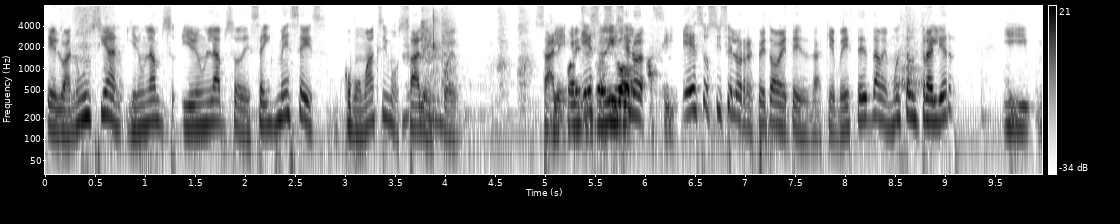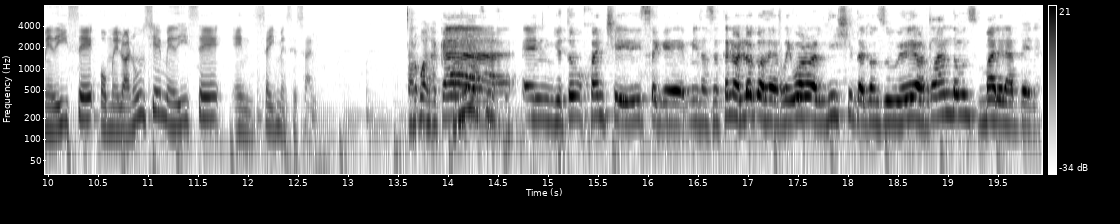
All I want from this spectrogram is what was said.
te lo anuncian y en un lapso, y en un lapso de seis meses, como máximo, sale el juego. Sale. Sí, eso sí digo se lo, así. eso sí se lo respeto a Bethesda, que Bethesda me muestra un tráiler y me dice, o me lo anuncia y me dice en seis meses sale. Tal cual. Acá en YouTube Juanchi dice que mientras estén los locos de Revolver Digital con sus videos randoms, vale la pena.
